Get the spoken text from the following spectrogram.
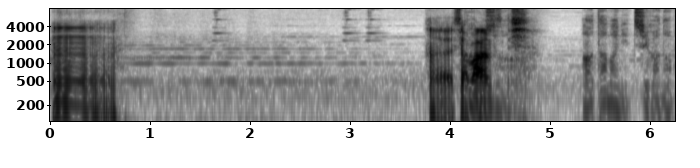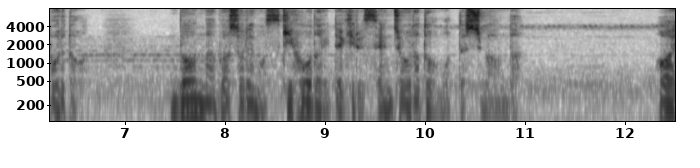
が。Hm. Äh, ist ja wahnsinnig. 頭に血が上るとどんな場所でも好き放題できる戦場だと思ってしまうんだおい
